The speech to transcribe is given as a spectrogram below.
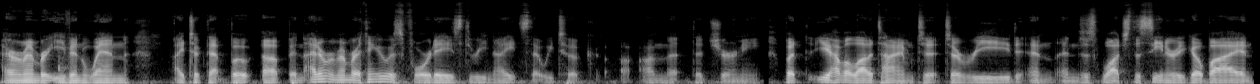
I remember even when I took that boat up, and I don't remember. I think it was four days, three nights that we took uh, on the, the journey. But you have a lot of time to, to read and, and just watch the scenery go by. And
